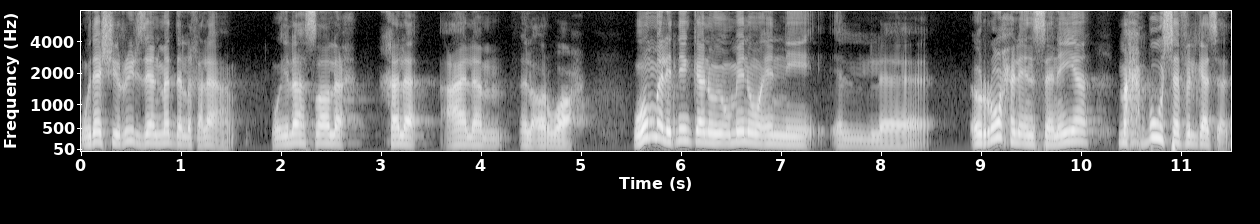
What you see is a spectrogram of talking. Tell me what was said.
وده شرير زي المادة اللي خلقها. وإله صالح خلق عالم الأرواح. وهما الاثنين كانوا يؤمنوا إن الروح الإنسانية محبوسة في الجسد.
